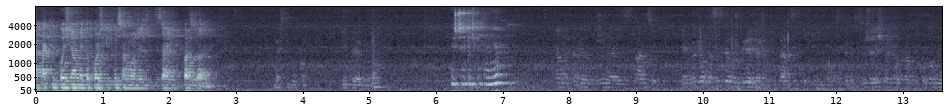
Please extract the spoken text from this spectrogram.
na takim poziomie, to polski futsal może zająć bardzo daleko. Dziękuję bardzo. Jeszcze jakieś pytania? Mam pytanie do drużyny z Francji. Jak wygląda system rozgrywek w Francji w tej chwili? Bo z tego co słyszeliśmy, to prawdopodobnie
